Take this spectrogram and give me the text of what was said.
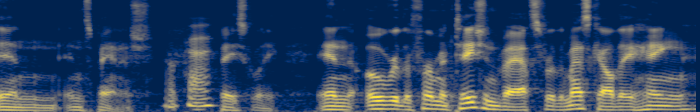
in in Spanish. Okay. basically. And over the fermentation vats for the mezcal, they hang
